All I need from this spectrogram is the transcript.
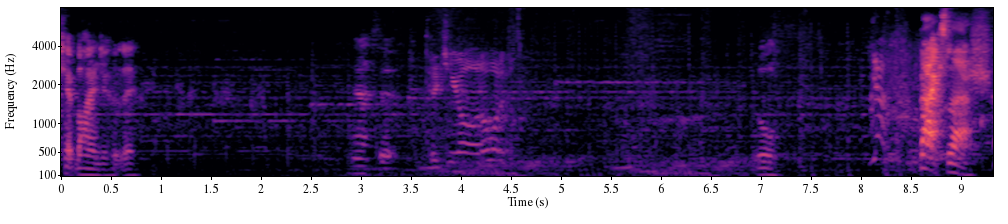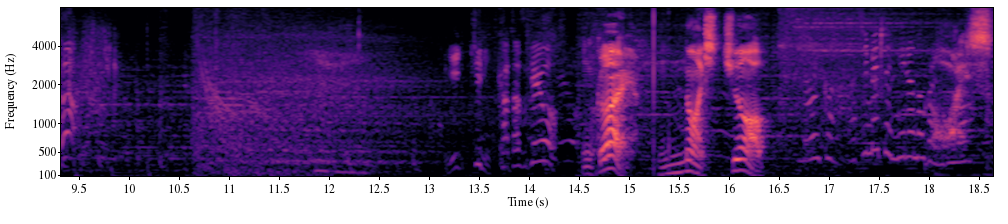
check behind you quickly. That's it. Oh. Backslash! Okay, nice job. Nice.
